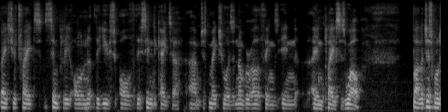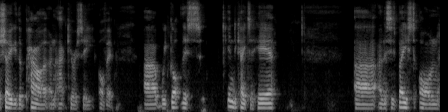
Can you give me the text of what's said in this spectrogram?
base your trades simply on the use of this indicator. Um, just make sure there's a number of other things in in place as well. But I just want to show you the power and accuracy of it. Uh, we got this indicator here, uh, and this is based on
